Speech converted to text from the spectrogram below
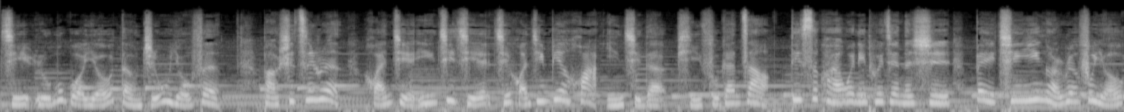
及乳木果油等植物油分，保湿滋润，缓解因季节及环境变化引起的皮肤干燥。第四款为您推荐的是贝亲婴儿润肤油，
